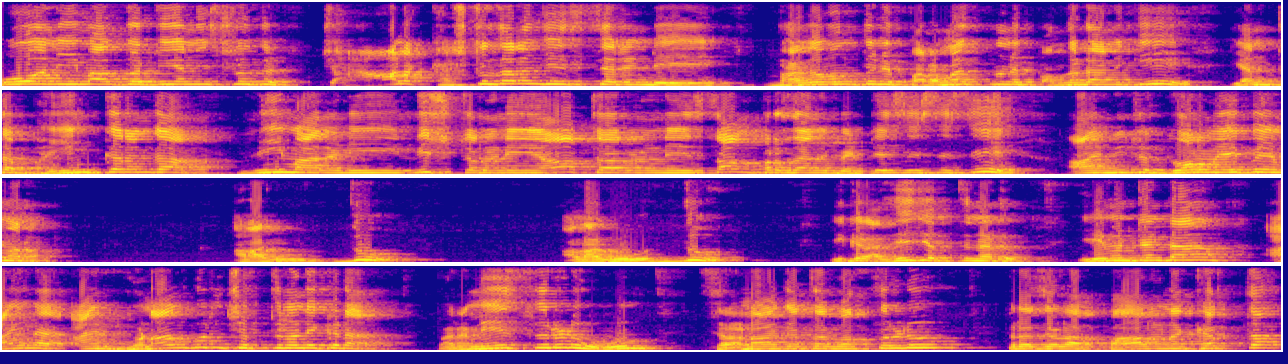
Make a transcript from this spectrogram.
ఓ నియమాలతోటి అనిష్టలతో చాలా కష్టతరం చేస్తారండి భగవంతుని పరమాత్మని పొందడానికి ఎంత భయంకరంగా నియమాలని నిష్ఠలని ఆచారాలని సాంప్రదాయాన్ని పెట్టేసేసేసి ఆయన నుంచి దూరం అయిపోయాం మనం. అలాగ వద్దు. అలాగ వద్దు. ఇక్కడ అదే చెప్తున్నాడు. ఏమిటంట ఆయన ఆయన గుణాల గురించి చెప్తున్నాడు ఇక్కడ. పరమేశ్వరుడు శరణాగత వత్సలుడు ప్రజల పాలనకర్త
